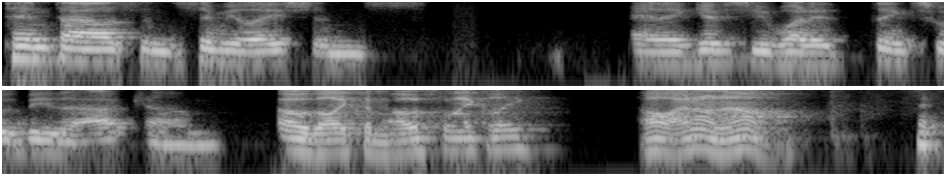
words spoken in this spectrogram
ten thousand simulations, and it gives you what it thinks would be the outcome? Oh, the, like the most likely? Oh, I don't know.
